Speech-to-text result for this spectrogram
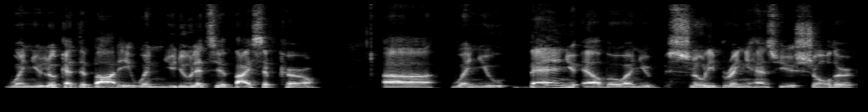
when you look at the body, when you do, let's say, a bicep curl, uh, when you bend your elbow and you slowly bring your hands to your shoulder,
